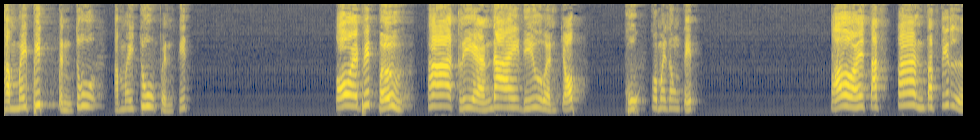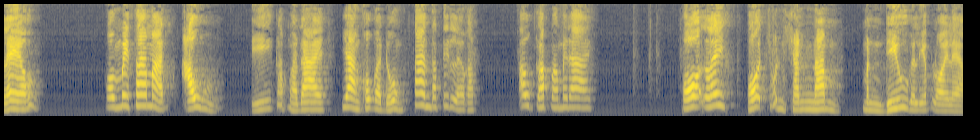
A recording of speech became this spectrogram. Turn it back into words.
ทำให้พิษเป็นตู้ทำให้ตู้เป็นพิษต่อให้พิษปือถ้าเคลียร์ได้ดีลกันจบคุกก็ไม่ต้องติดต่อให้ตัดต้านตัดติ้นแล้ว ก็ไม่สามารถเอาสีกลับมาได้ ย่างโคกระโดงต้านตัดติ้นแล้วครับ เอากลับมาไม่ได้ เพราะอะไรเพราะชนชั้นนำมันดิ้วกันเรียบร้อยแล้ว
